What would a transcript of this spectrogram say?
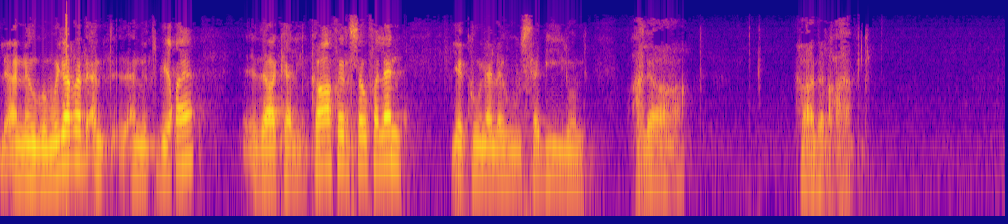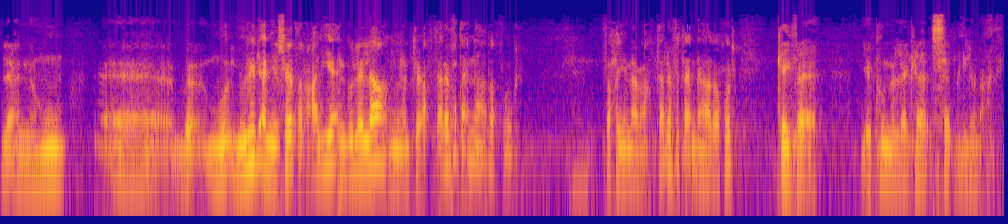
لأنه بمجرد أن تبيعه ذاك الكافر سوف لن يكون له سبيل على هذا العبد لأنه آه، يريد أن يسيطر عليه أن يقول لا أنت اعترفت أن هذا حر فحينما اعترفت أن هذا حر كيف يكون لك سبيل عليه؟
